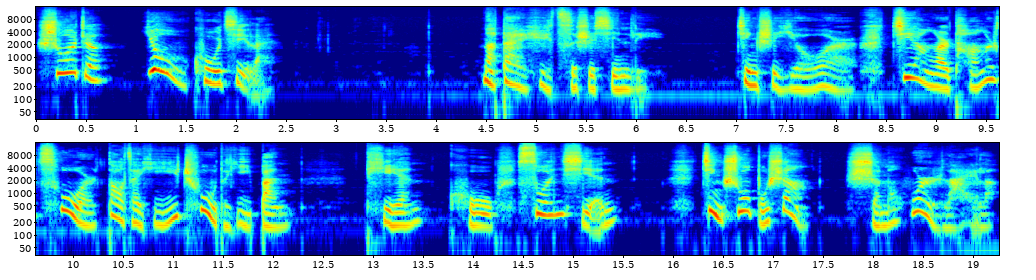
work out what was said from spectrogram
说着又哭起来。那黛玉此时心里，竟是油儿、酱儿、糖儿、醋儿倒在一处的一般，甜。苦酸咸，竟说不上什么味儿来了。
